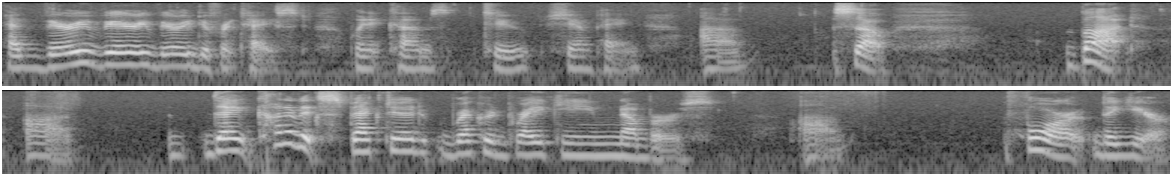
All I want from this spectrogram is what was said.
have very, very, very different taste when it comes to champagne. Uh, so, but uh, they kind of expected record breaking numbers uh, for the year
